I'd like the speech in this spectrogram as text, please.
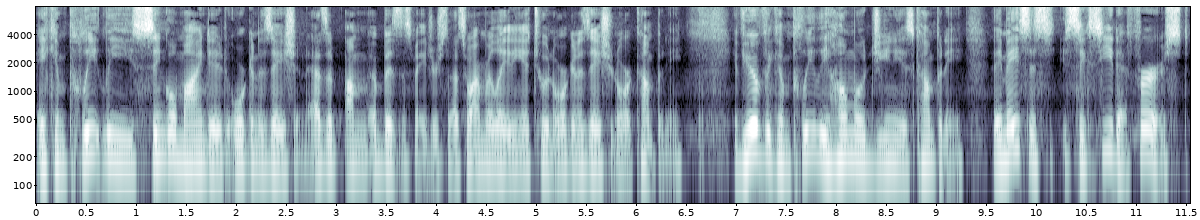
a completely single-minded organization as a, i'm a business major so that's why i'm relating it to an organization or a company. If you have a completely homogeneous company they may su- succeed at first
